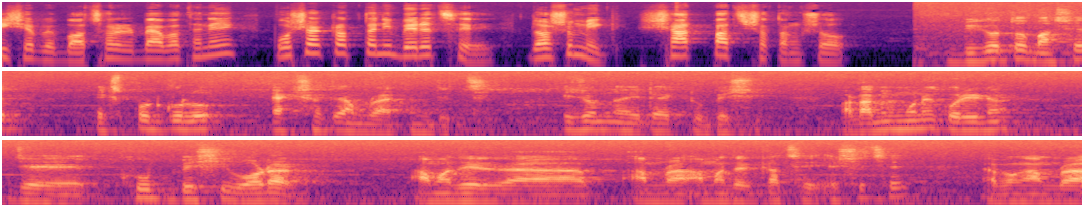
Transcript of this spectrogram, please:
হিসেবে বছরের ব্যবধানে পোশাক রপ্তানি বেড়েছে দশমিক সাত পাঁচ শতাংশ। বিগত মাসের এক্সপোর্টগুলো একসাথে আমরা এখন দিচ্ছি। এই জন্য এটা একটু বেশি। বাট আমি মনে করি না যে খুব বেশি অর্ডার আমাদের আমরা আমাদের কাছে এসেছে এবং আমরা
